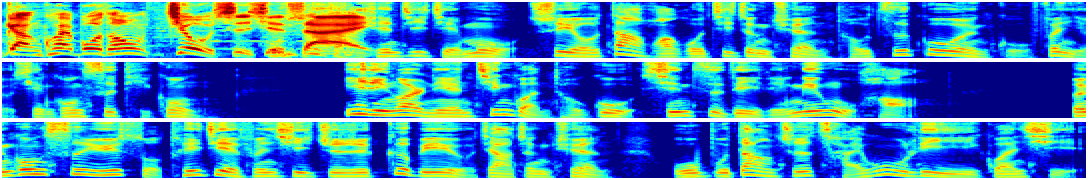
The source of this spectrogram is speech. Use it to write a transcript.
赶快拨通，就是现在。先机节目是由大华国际证券投资顾问股份有限公司提供，一零二年金管投顾新字第零零五号，本公司与所推介分析之个别有价证券无不当之财务利益关系。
